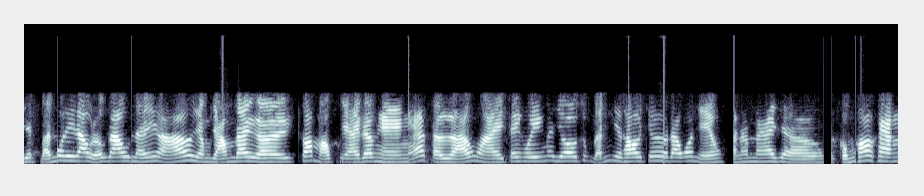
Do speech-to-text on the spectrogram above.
dịch bệnh có đi đâu được đâu này ở vòng vòng đây rồi có một vài đơn hàng từ ở ngoài tây nguyên nó vô chút đỉnh vậy thôi chứ đâu có nhiều. Năm nay giờ cũng khó khăn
